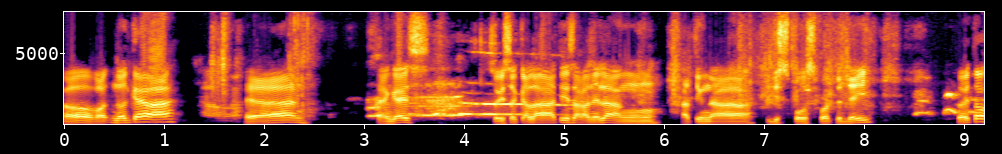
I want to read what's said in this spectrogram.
Oh, nood kayo ha. Ayan. Ayan guys. So isa kalahati sa kanila ang ating na dispose for today. So ito,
